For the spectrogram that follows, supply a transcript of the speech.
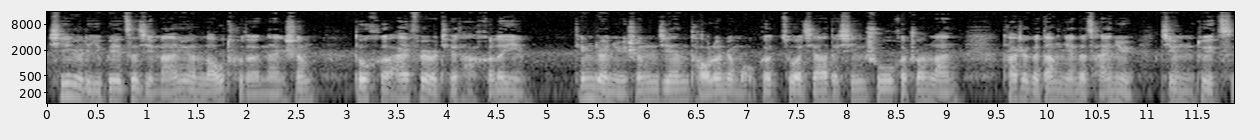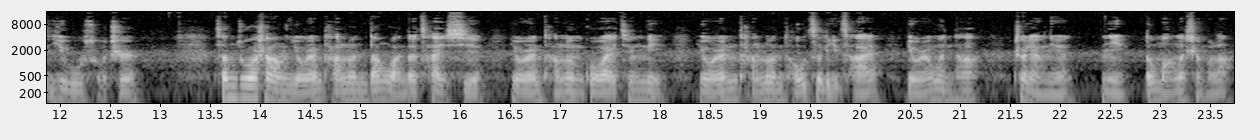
昔日里被自己埋怨老土的男生，都和埃菲尔铁塔合了影。听着女生间讨论着某个作家的新书和专栏，她这个当年的才女竟对此一无所知。餐桌上有人谈论当晚的菜系，有人谈论国外经历，有人谈论投资理财，有人问她这两年你都忙了什么了？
